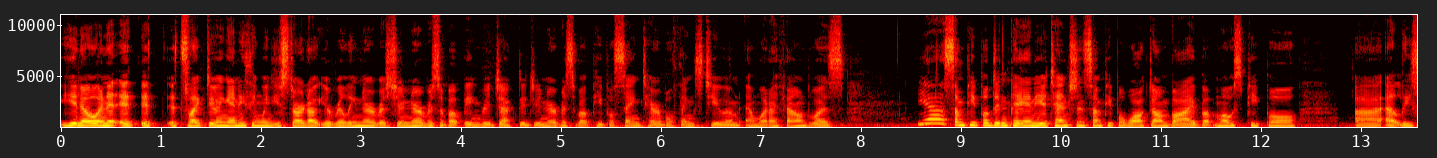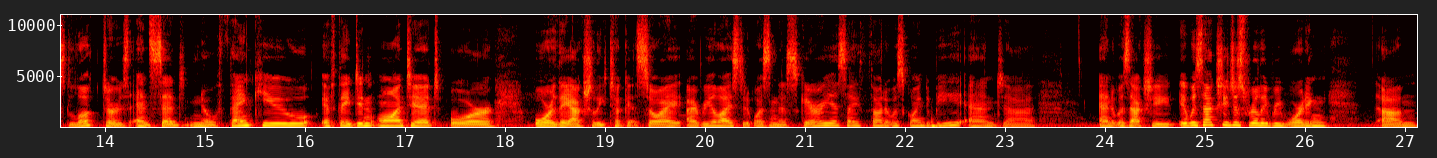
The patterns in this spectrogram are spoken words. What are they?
you know, and it, it, it, it's like doing anything when you start out, you're really nervous. You're nervous about being rejected. You're nervous about people saying terrible things to you. And, and what I found was, yeah, some people didn't pay any attention. Some people walked on by, but most people uh, at least looked or and said no, thank you if they didn't want it, or or they actually took it. So I, I realized it wasn't as scary as I thought it was going to be, and uh, and it was actually it was actually just really rewarding. Um,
